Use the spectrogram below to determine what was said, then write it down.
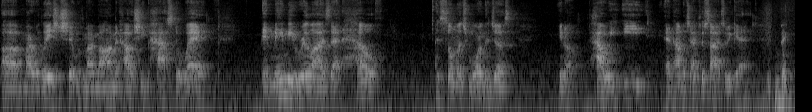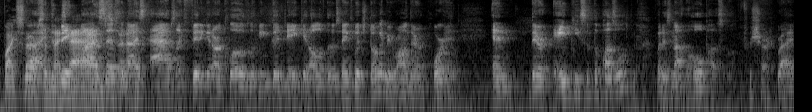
uh, my relationship with my mom, and how she passed away, it made me realize that health is so much more than just, you know, how we eat and how much exercise we get big biceps right, and the nice big abs. biceps, the nice abs, like fitting in our clothes, looking good naked, all of those things. Which don't get me wrong, they're important, and they're a piece of the puzzle, but it's not the whole puzzle. For sure. Right,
